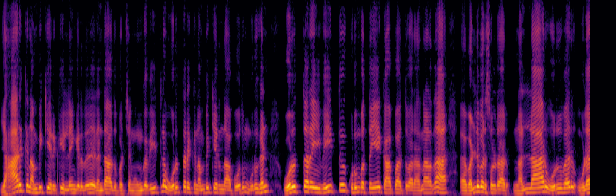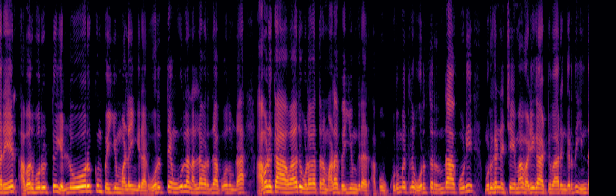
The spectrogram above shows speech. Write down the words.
யாருக்கு நம்பிக்கை இருக்குது இல்லைங்கிறது ரெண்டாவது பட்சங்க. உங்கள் வீட்டில் ஒருத்தருக்கு நம்பிக்கை இருந்தால் போதும் முருகன் ஒருத்தரை வைத்து குடும்பத்தையே காப்பாற்றுவார். அதனால தான் வள்ளுவர் சொல்கிறார் நல்லார் ஒருவர் உளரேல் அவர் பொருட்டு எல்லோருக்கும் பெய்யும் மழைங்கிறார். ஒருத்தன் ஊரில் நல்லவர் இருந்தால் போதும்டா அவனுக்காகவாது உலகத்தில் மழை பெய்யுங்கிறார். அப்போ குடும்பத்தில் ஒருத்தர் இருந்தால் கூடி முருகன் நிச்சயமாக வழிகாட்டுவாருங்கிறது இந்த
